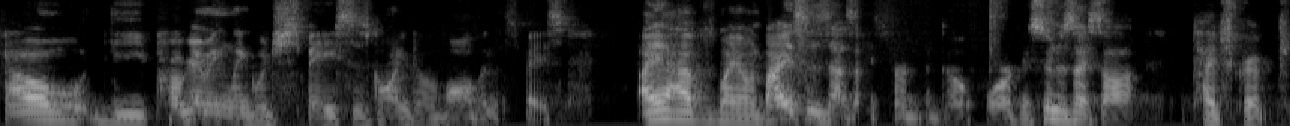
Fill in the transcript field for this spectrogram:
how the programming language space is going to evolve in the space? I have my own biases as I started the Go fork. As soon as I saw TypeScript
